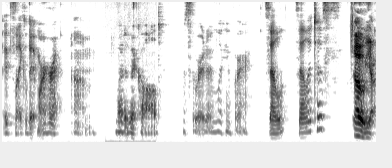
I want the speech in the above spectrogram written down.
It's like a bit more. her- Um, what is it called? What's the word I'm looking for? Zel zealotous. oh yeah,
